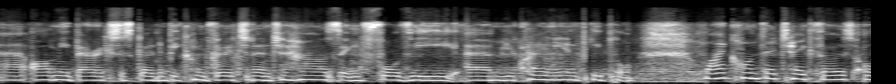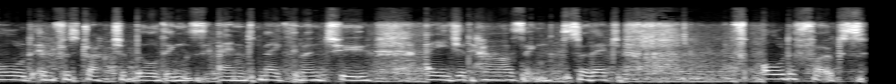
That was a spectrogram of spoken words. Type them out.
uh, army barracks is going to be converted into housing for the um, Ukrainian people, why can't they take those old infrastructure buildings and make them into aged housing so that older folks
